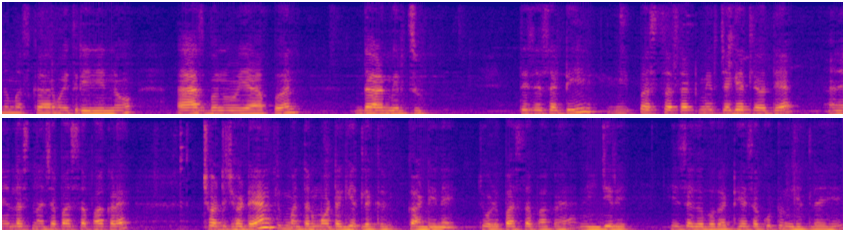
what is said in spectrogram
नमस्कार मैत्रिणींनो आज बनवूया आपण डाळ मिरचू. त्याच्यासाठी मी पाच सात आठ मिरच्या घेतल्या होत्या आणि लसणाच्या पाच सहा पाकळ्या छोट्या छोट्या तुम्ही म्हणता मोठ्या घेतल्या का कांडी नाही थोडे पाच सहा पाकळ्या आणि जिरे. हे सगळं बघा ठेसा कुटून घेतलं आहे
